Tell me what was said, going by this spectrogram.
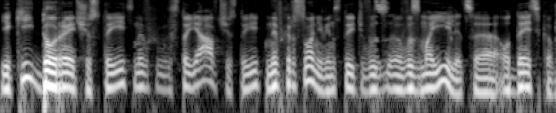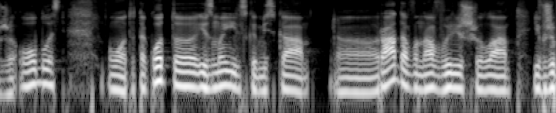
який, до речі, стоїть не в стояв чи стоїть не в Херсоні. Він стоїть в, Ізмаїлі. Це Одеська вже область. От так, от е, Ізмаїльська міська рада вона вирішила і вже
